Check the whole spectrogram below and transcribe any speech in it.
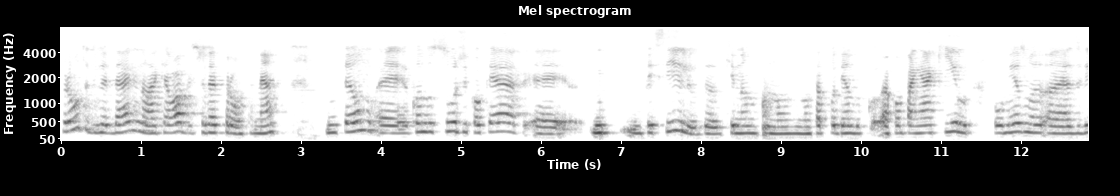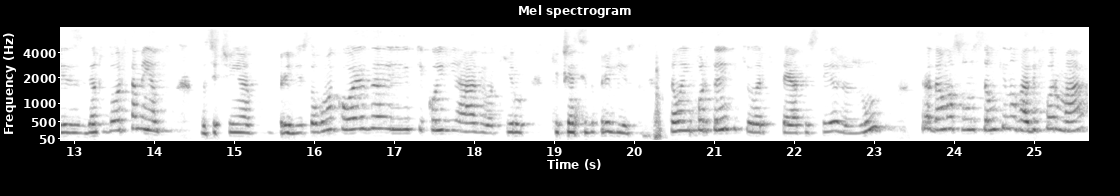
pronto de verdade na hora que a obra estiver pronta, né? Então, é, quando surge qualquer é, empecilho que não está não, não tá podendo acompanhar aquilo, ou mesmo às vezes dentro do orçamento, você tinha previsto alguma coisa e ficou inviável aquilo que tinha sido previsto. Então, é importante que o arquiteto esteja junto para dar uma solução que não vá deformar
